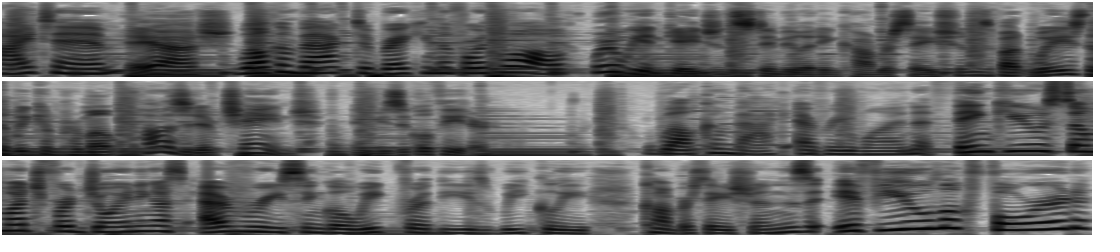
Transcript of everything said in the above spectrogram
Hi, Tim. Hey, Ash. Welcome back to Breaking the Fourth Wall. Where we engage in stimulating conversations about ways that we can promote positive change in musical theater. Welcome back, everyone. Thank you so much for joining us every single week for these weekly conversations. If you look forward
